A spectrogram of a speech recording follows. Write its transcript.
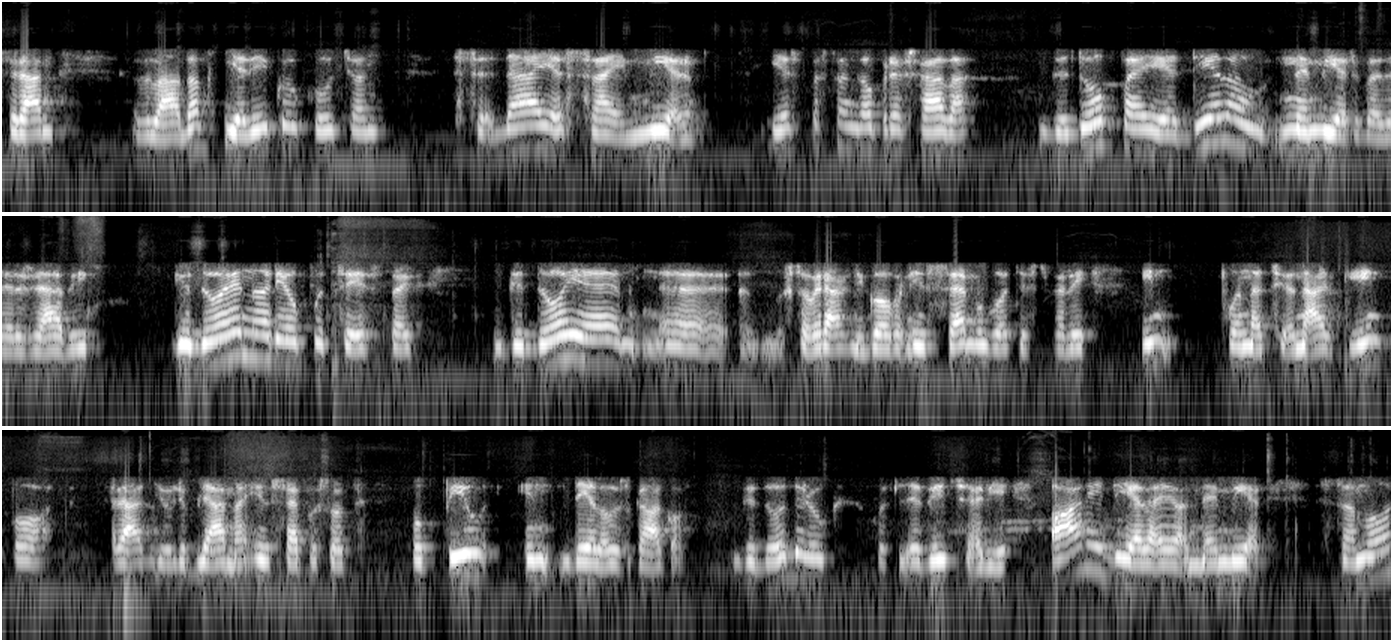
stran vlada, je rekel Kočan, sedaj je saj mir. Jaz pa sem ga vprašala, kdo pa je delal nemir v državi, kdo je norel po cestah, kdo je eh, sovražni govor in vse mogoče stvari? In po nacionalki in po radiju Ljubljana in vse posod popil in delal zgago. Kdo drug kot levičari, oni delajo nemir, samo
